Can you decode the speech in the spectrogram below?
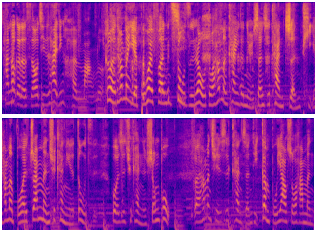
他那个的时候，其实他已经很忙了。对，他们也不会分 肚子肉多，他们看一个女生是看整体，他们不会专门去看你的肚子，或者是去看你的胸部。对，他们其实是看整体，更不要说他们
